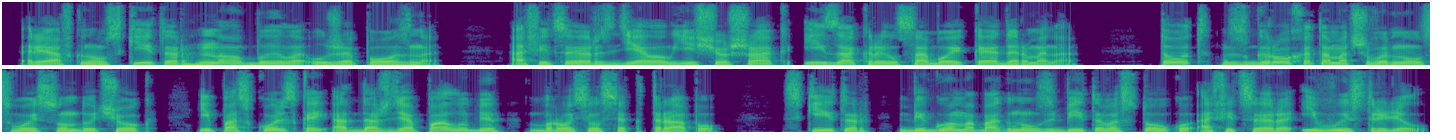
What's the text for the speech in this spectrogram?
— рявкнул скитер, но было уже поздно. Офицер сделал еще шаг и закрыл собой Кедермена. Тот с грохотом отшвырнул свой сундучок и по скользкой от дождя палубе бросился к трапу. Скитер бегом обогнул сбитого с толку офицера и выстрелил.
